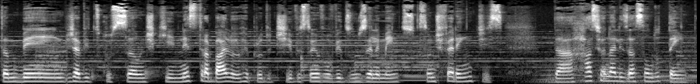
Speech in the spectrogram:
também já vi discussão de que nesse trabalho reprodutivo estão envolvidos uns elementos que são diferentes da racionalização do tempo.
